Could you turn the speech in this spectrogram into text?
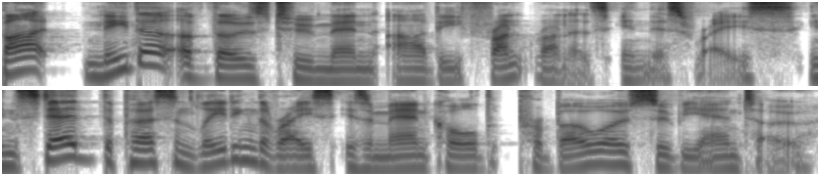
But neither of those two men are the frontrunners in this race. Instead, the person leading the race is a man called Prabowo Subianto.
